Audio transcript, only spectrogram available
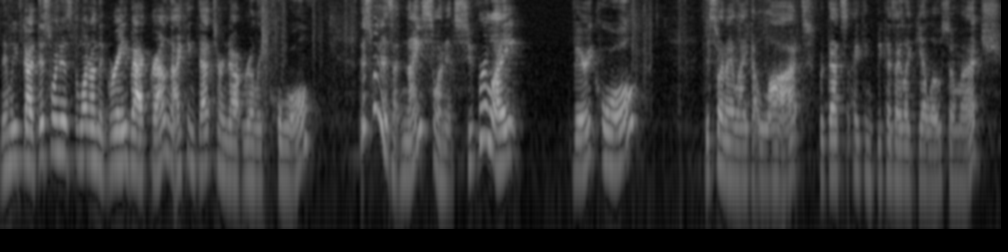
Then we've got, this one is the one on the gray background. I think that turned out really cool. This one is a nice one. It's super light, very cool. This one I like a lot, but that's, I think, because I like yellow so much.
